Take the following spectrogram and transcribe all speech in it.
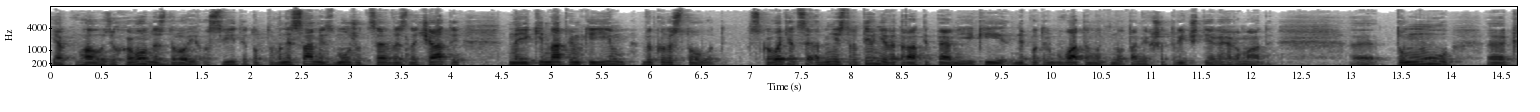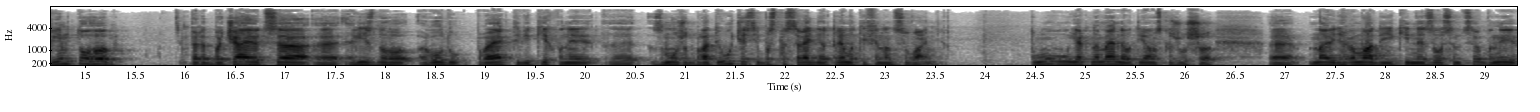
як в галузі охорони, здоров'я, освіти. Тобто вони самі зможуть це визначати, на які напрямки їм використовувати. Скоротяться адміністративні витрати певні, які не потребуватимуть, ну там, якщо 3-4 громади. Е, Тому, е, крім того, передбачаються е, різного роду проекти, в яких вони зможуть брати участь і безпосередньо отримати фінансування. Тому, як на мене, от я вам скажу, що навіть громади, які не зовсім це, вони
